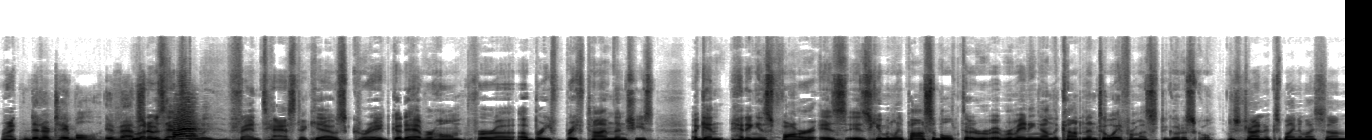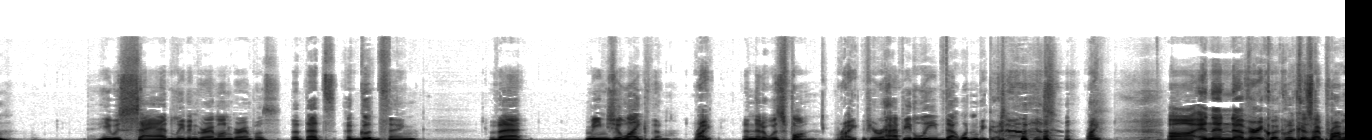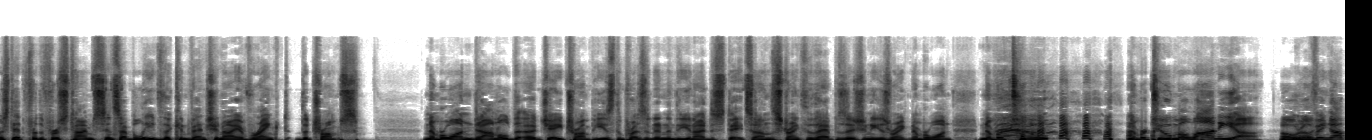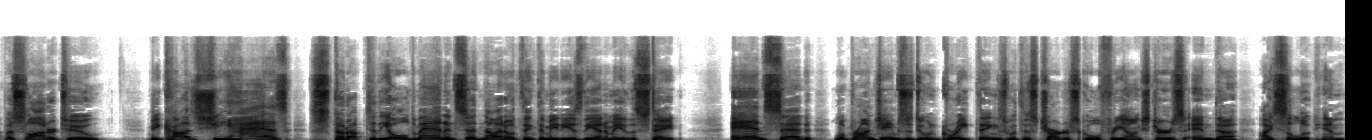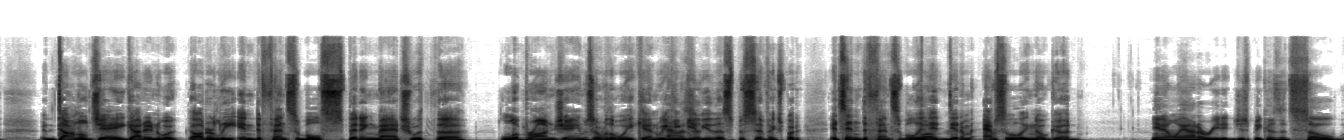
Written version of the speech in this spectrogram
Right. dinner table events. But it was absolutely fantastic. Yeah, it was great. Good to have her home for a, a brief, brief time. Then she's again heading as far as is humanly possible to r- remaining on the continent away from us to go to school. I was trying to explain to my son. He was sad leaving grandma and grandpa's. That that's a good thing. That means you like them, Right. and that it was fun. Right. If you were happy to leave, that wouldn't be good. Yes. right. Uh, and then uh, very quickly, because I promised it for the first time since I believe the convention, I have ranked the Trumps. Number one, Donald uh, J. Trump. He is the president of the United States. On the strength of that position, he is ranked number one. Number two, number two, Melania. Oh, really? moving up a slot or two because she has stood up to the old man and said, "No, I don't think the media is the enemy of the state." And said LeBron James is doing great things with his charter school for youngsters, and uh, I salute him. Donald J. got into a utterly indefensible spitting match with uh, LeBron James over the weekend. We can give it- you the specifics, but it's indefensible. It- Well- it did him absolutely no good. You know, we ought to read it just because it's so.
